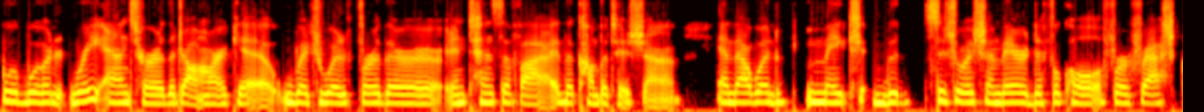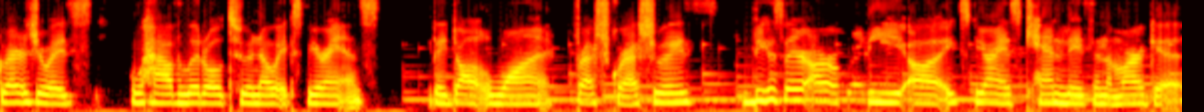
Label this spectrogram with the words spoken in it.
would re-enter the job market, which would further intensify the competition, and that would make the situation very difficult for fresh graduates who have little to no experience. They don't want fresh graduates because there are already uh, experienced candidates in the market.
